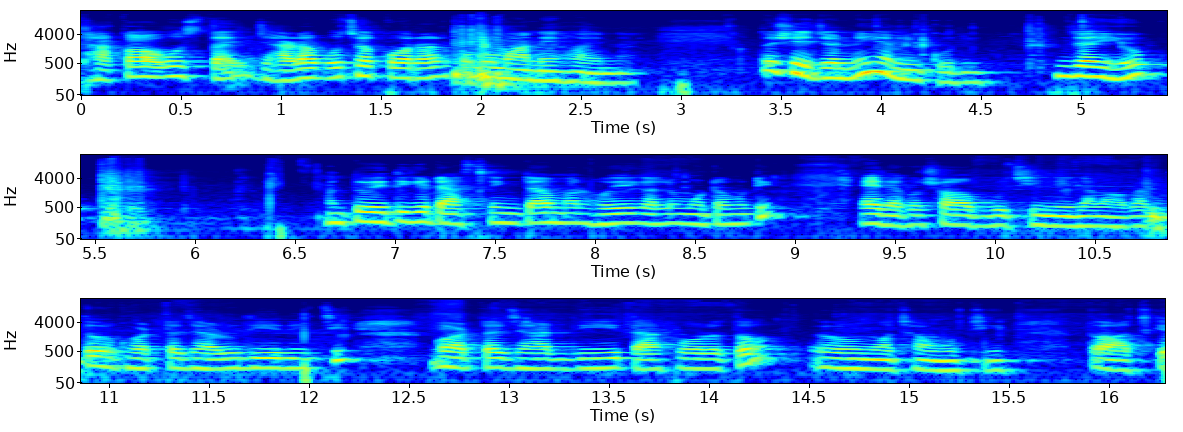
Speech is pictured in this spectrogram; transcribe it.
থাকা অবস্থায় ঝাড়া পোছা করার কোনো মানে হয় না। তো সেই জন্যই আমি করি। যাই হোক। তো এদিকে ডাস্টিংটা আমার হয়ে গেল মোটামুটি। এই দেখো, সব গুছিয়ে নিলাম আবার। তো ঘরটা ঝাড়ু দিয়ে দিচ্ছি। ঘরটা ঝাড় দিয়ে তারপর তো মোছামুছি। তো আজকে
